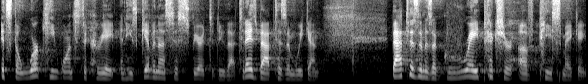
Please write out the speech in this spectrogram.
It's the work He wants to create, and He's given us His Spirit to do that. Today's baptism weekend. Baptism is a great picture of peacemaking.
